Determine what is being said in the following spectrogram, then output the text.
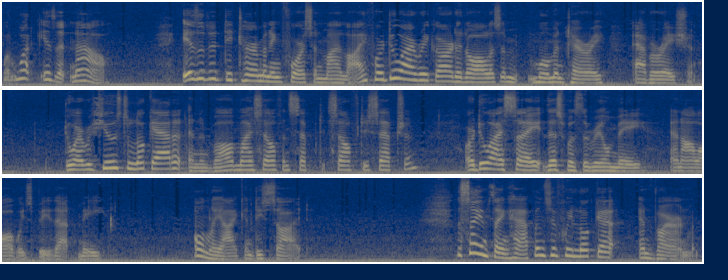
But what is it now? Is it a determining force in my life, or do I regard it all as a momentary aberration? Do I refuse to look at it and involve myself in self-deception? Or do I say, this was the real me, and I'll always be that me? Only I can decide. The same thing happens if we look at environment.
